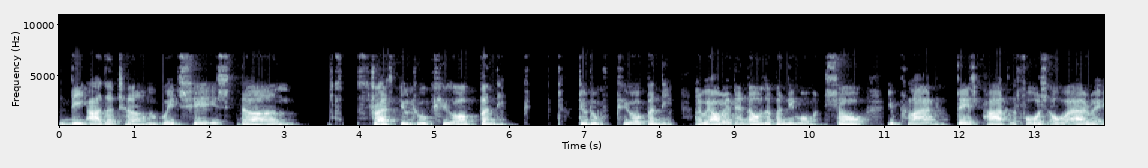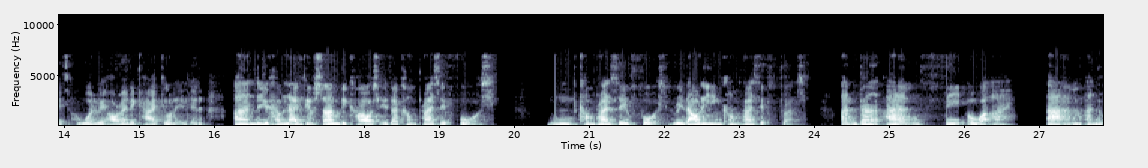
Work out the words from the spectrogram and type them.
the other term which is the stress due to pure bending due to pure bending and we already know the bending moment. So you plug this part, the force over area is what we already calculated, and you have negative sign because it's a compressive force, mm, compressive force resulting in compressive stress. And then MC over I. M and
